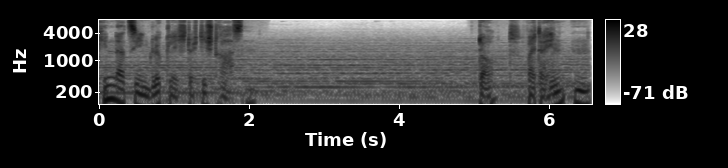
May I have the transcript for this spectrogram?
Kinder ziehen glücklich durch die Straßen. Dort, weiter hinten,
